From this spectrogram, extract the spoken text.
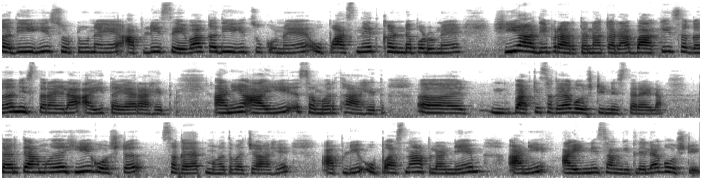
कधीही सुटू नये. आपली सेवा कधीही चुकू नये. उपासनेत खंड पडू नये. ही आधी प्रार्थना करा. बाकी सगळं निस्तरायला आई तयार आहेत आणि आई समर्थ आहेत. बाकी सगळ्या गोष्टी निस्तरायला. तर त्यामुळे ही गोष्ट सगळ्यात महत्त्वाचे आहे. आपली उपासना आपला नेम आणि आईंनी सांगितलेल्या गोष्टी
